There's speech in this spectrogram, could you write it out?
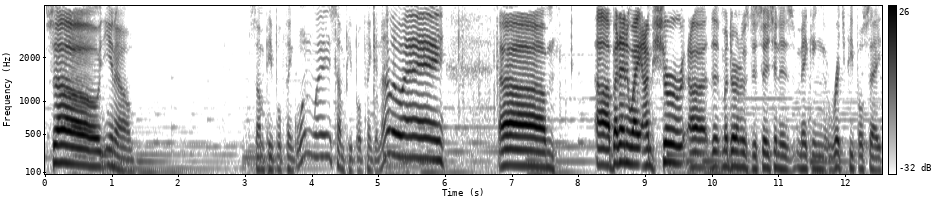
So, you know, some people think one way, some people think another way. Um, uh, but anyway, I'm sure uh, that Moderna's decision is making rich people say,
